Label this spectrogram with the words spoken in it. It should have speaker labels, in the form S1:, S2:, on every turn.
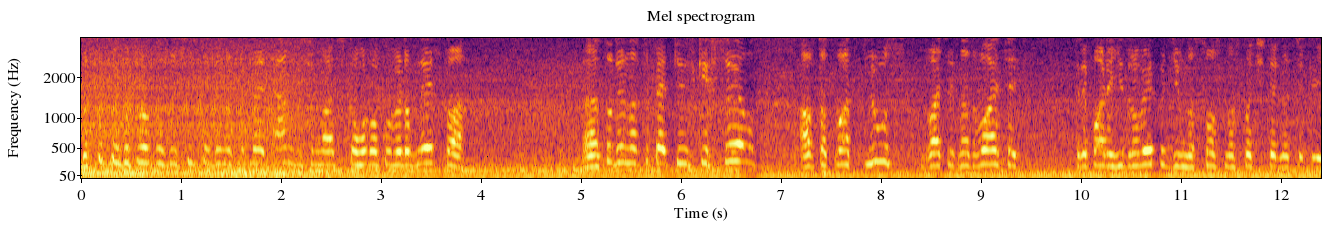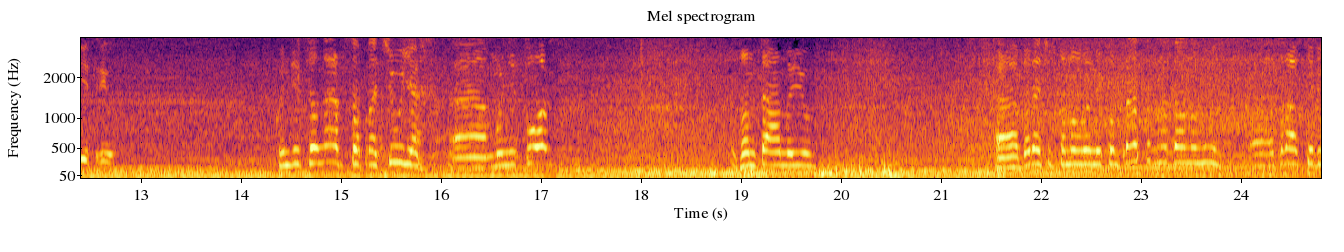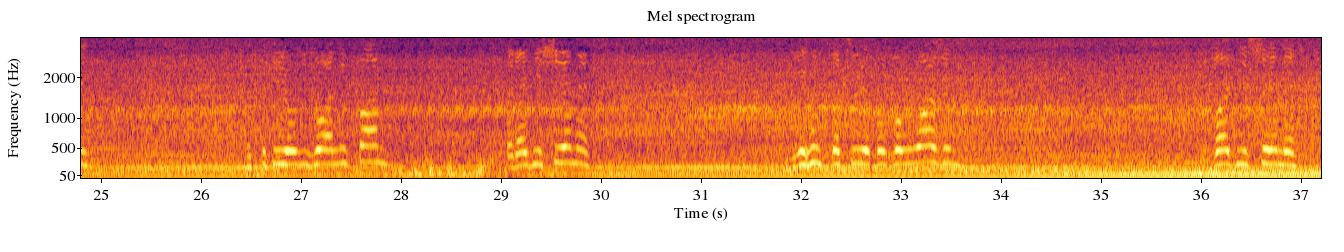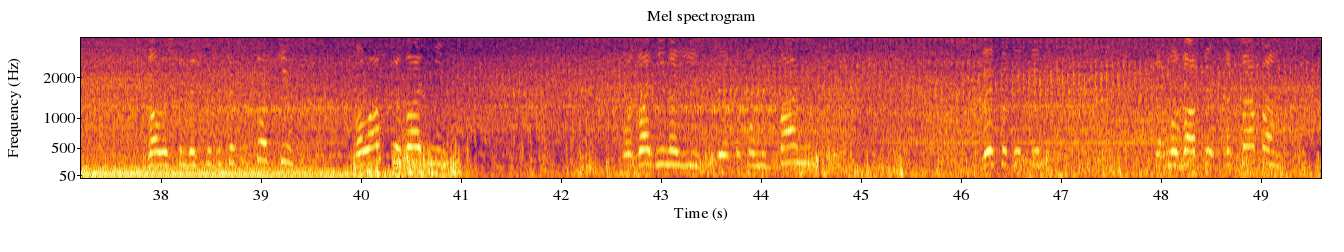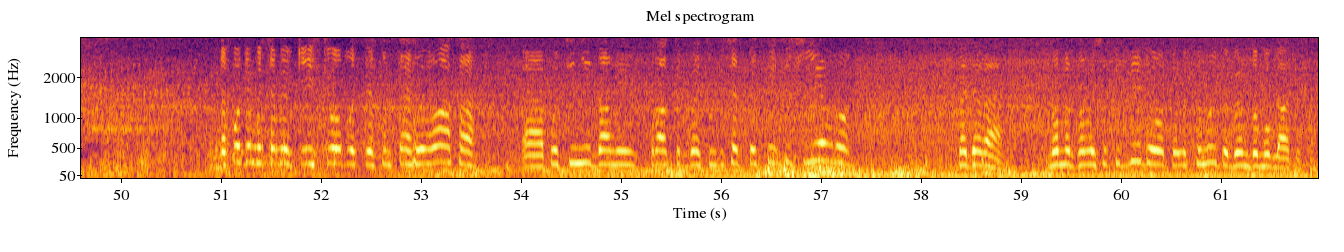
S1: Доступний до продажу 695М 18 року виробництва. Е, 195 кінських сил, автоклад плюс 20 на 20 три пари гідровиходів, насос на 114 літрів. Кондиціонер все працює, е, монітор з антеною. Е, До речі, встановлений компресор на даному е, тракторі. Ось такий його візуальний стан. Передні шини. Двигун працює без зауважень. Задні шини залишком десь 50%. Баласти задні. По задній навісці в такому стані. Виходи під тормоза прицепа. Знаходимося ми в Київській області СМТ Гливаха. Е, По ціні даний трактор буде 75 тисяч євро ПДВ. Номер залишу під відео, телефонуйте, будемо домовлятися.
